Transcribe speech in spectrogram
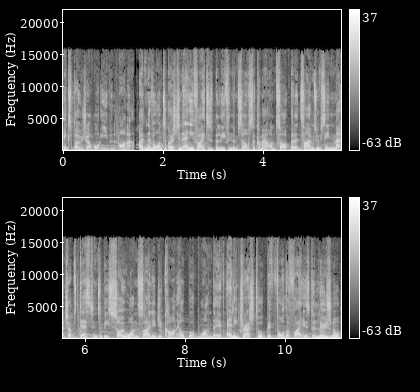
exposure, or even honor. I'd never want to question any fighter's belief in themselves to come out on top, but at times we've seen matchups destined to be so one sided you can't help but wonder if any trash talk before the fight is delusional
